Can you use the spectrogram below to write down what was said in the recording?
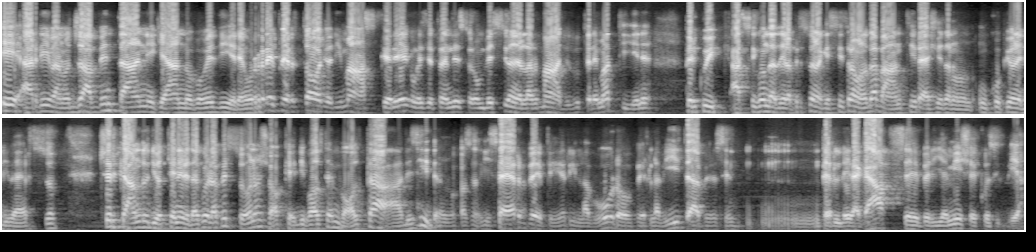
e arrivano già a 20 anni che hanno come dire un repertorio di maschere come se prendessero un vestito nell'armadio tutte le mattine per cui a seconda della persona che si trovano davanti recitano un copione diverso cercando di ottenere da quella persona ciò che di volta in volta desiderano cosa gli serve per il lavoro, per la vita, per, per le ragazze, per gli amici e così via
